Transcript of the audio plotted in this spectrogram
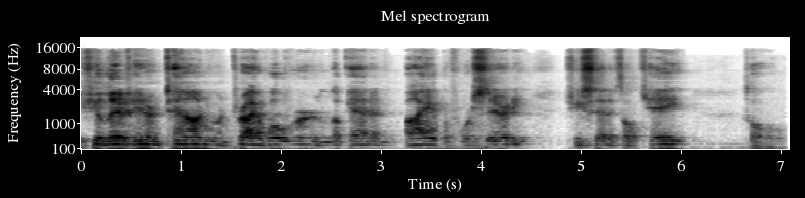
if you live here in town, you want to drive over and look at it and buy it before Saturday, she said it's okay. So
